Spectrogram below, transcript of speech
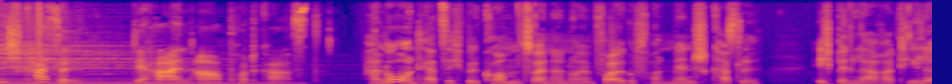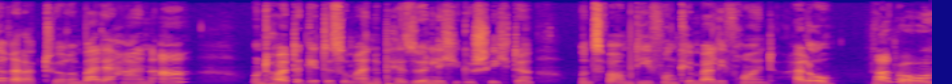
Mensch Kassel, der HNA-Podcast. Hallo und herzlich willkommen zu einer neuen Folge von Mensch Kassel. Ich bin Lara Thiele, Redakteurin bei der HNA und heute geht es um eine persönliche Geschichte und zwar um die von Kimberly Freund. Hallo. Hallo.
